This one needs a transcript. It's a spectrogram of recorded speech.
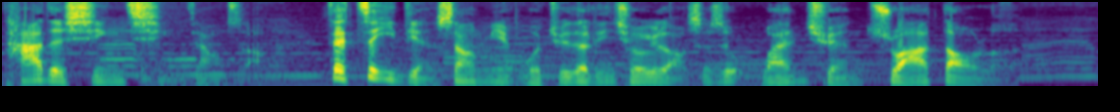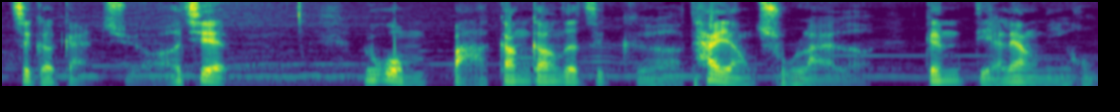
他的心情这样子啊。在这一点上面，我觉得林秋雨老师是完全抓到了这个感觉。而且，如果我们把刚刚的这个太阳出来了跟点亮霓虹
